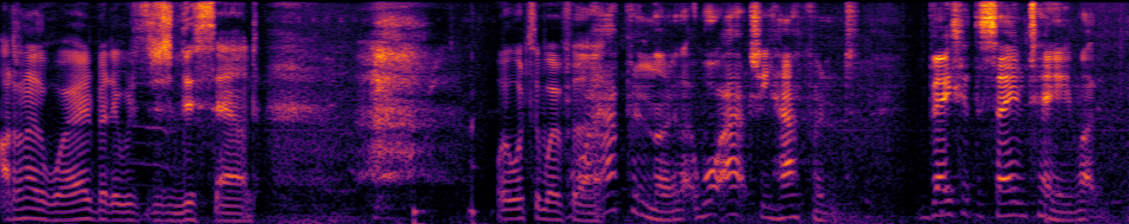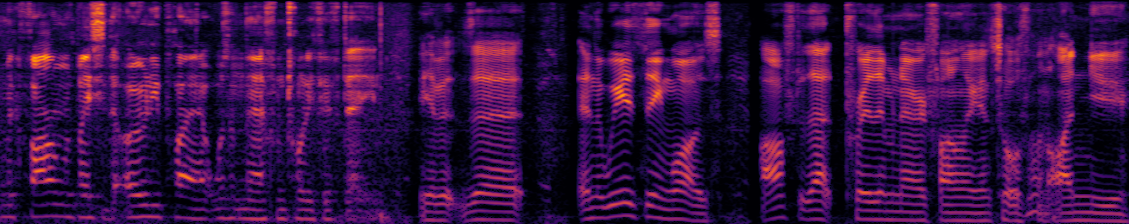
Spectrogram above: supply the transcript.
I don't know the word, but it was just this sound. Wait, what's the word for that? What that? happened though? Like, what actually happened? Basically, the same team. Like McFarlane was basically the only player that wasn't there from 2015. Yeah, but the and the weird thing was after that preliminary final against Hawthorn, I knew,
